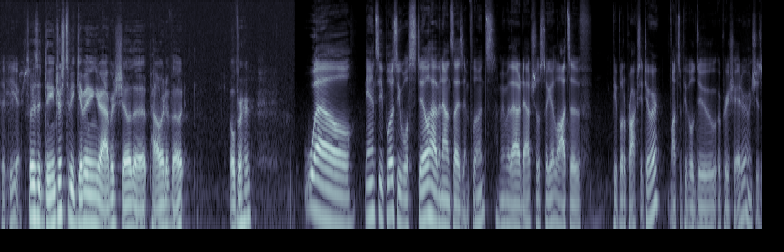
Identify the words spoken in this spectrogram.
50 years. So is it dangerous to be giving your average Joe the power to vote over her? Well, Nancy Pelosi will still have an outsized influence. I mean, without a doubt, she'll still get lots of people to proxy to her. Lots of people do appreciate her. I mean, she's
